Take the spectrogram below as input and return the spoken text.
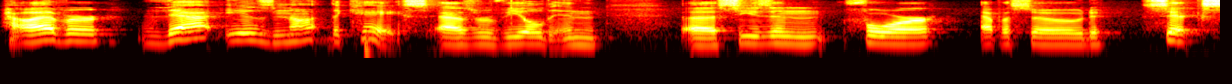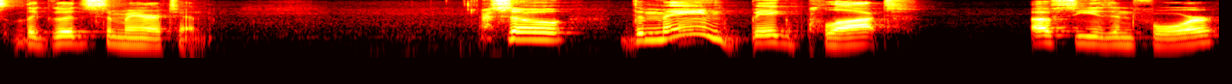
However, that is not the case, as revealed in uh, season 4, episode 6, The Good Samaritan. So, the main big plot of season 4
